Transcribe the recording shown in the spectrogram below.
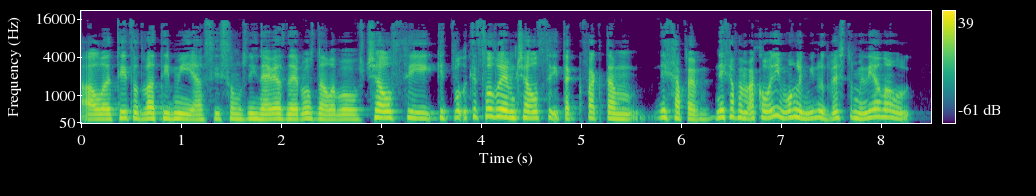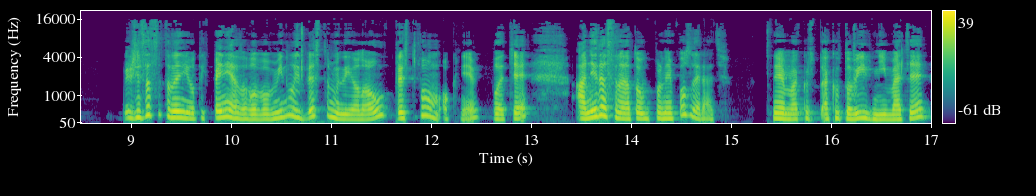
ale tieto dva týmy asi som z nich najviac nervózna, lebo v Chelsea, keď, keď sledujem Chelsea, tak fakt tam nechápem, nechápem, ako oni mohli minúť 200 miliónov, že zase to není o tých peniazoch, lebo minuli 200 miliónov v prestupovom okne v lete a nedá sa na to úplne pozerať. Neviem, ako, ako to vy vnímate.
